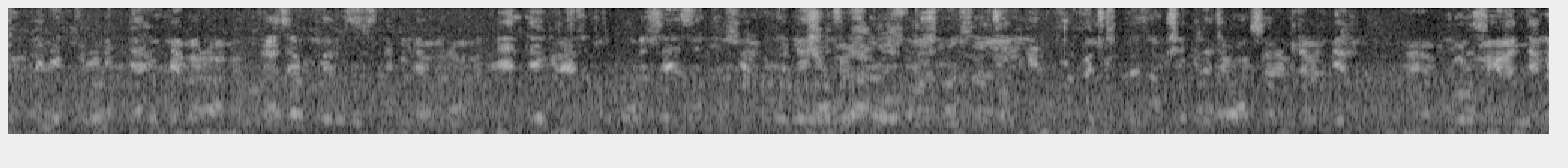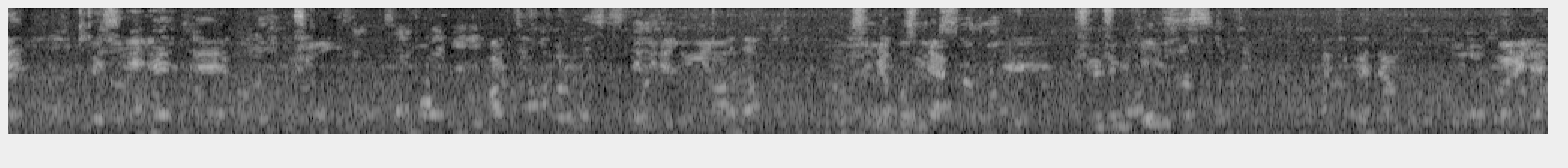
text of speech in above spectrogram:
tüm elektronikleriyle beraber, lazer uyarı sistemiyle beraber entegre Sensa'nın bir bütünleşik çözüm olduğu çok etkin ve çok hızlı bir şekilde cevap verebilen bir e, koruma yöntemi bu vesileyle e, kullanılmış oldu. Bu aktif koruma sistemiyle dünyada yapabilen e, üçüncü ülkeyiz. Hakikaten bu e, böyle.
